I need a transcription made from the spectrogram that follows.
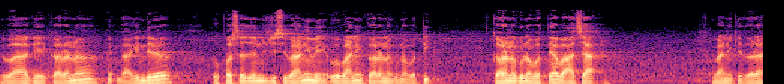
वाग कर्ण वागिंद्रिय उपसर्जन जिस वाणी में वो वाणी कर्ण गुणवती कर्ण गुणवत्या वाचा वाणी के द्वारा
